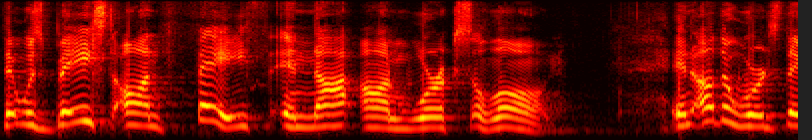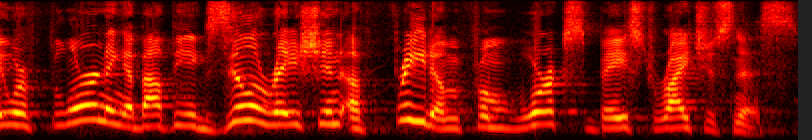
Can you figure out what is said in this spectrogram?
that was based on faith and not on works alone. In other words, they were learning about the exhilaration of freedom from works based righteousness.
